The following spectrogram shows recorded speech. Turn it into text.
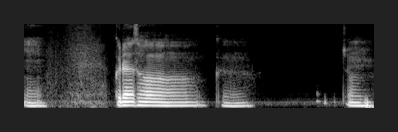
예. 그래서 그 좀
